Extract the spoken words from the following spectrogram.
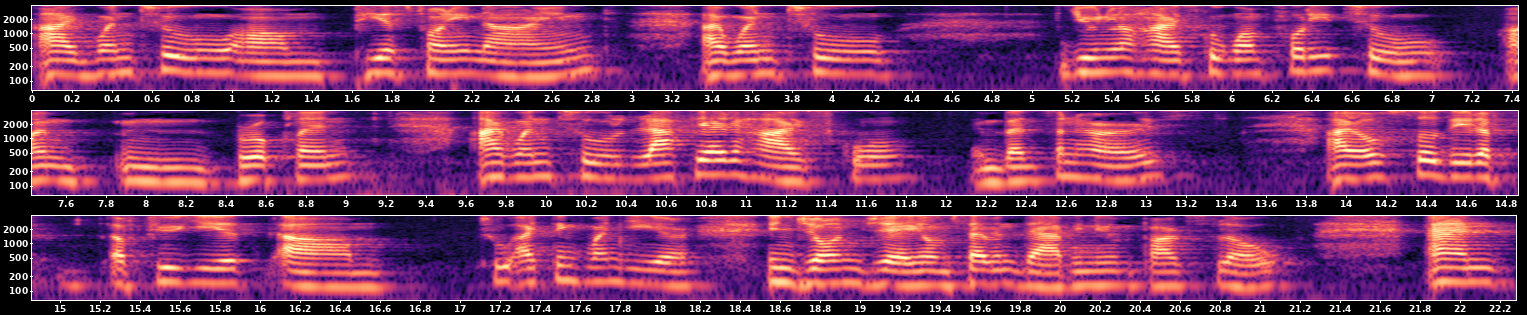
I went to um, PS 29. I went to junior high school 142 on, in Brooklyn. I went to Lafayette High School in Bensonhurst. I also did a, a few years, um, two, I think one year in John Jay on 7th Avenue in Park Slope. And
